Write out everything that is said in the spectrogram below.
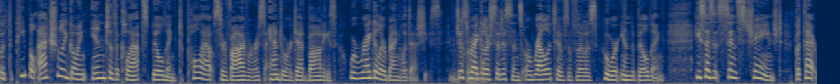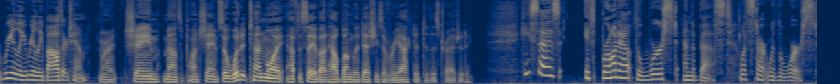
but the people actually going into the collapsed building to pull out survivors and or dead bodies were regular Bangladeshis, Incredible. just regular citizens or relatives of those who were in the building. He says it's since changed, but that really, really bothered him. Right. Shame mounts upon shame. So what did Tanmoy have to say about how Bangladeshis have reacted to this tragedy? He says it's brought out the worst and the best. Let's start with the worst.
